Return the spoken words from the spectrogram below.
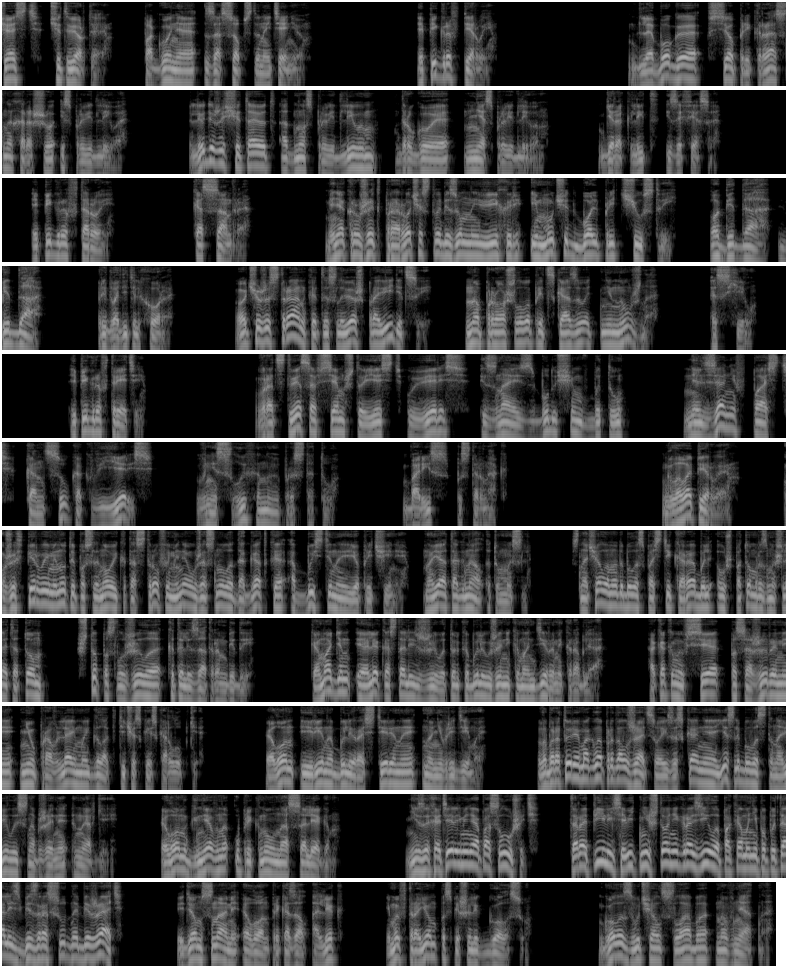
Часть четвертая. Погоня за собственной тенью. Эпиграф первый. Для Бога все прекрасно, хорошо и справедливо. Люди же считают одно справедливым, другое несправедливым. Гераклит из Эфеса. Эпиграф второй. Кассандра. Меня кружит пророчество безумный вихрь и мучит боль предчувствий. О, беда, беда! Предводитель хора. О, чужестранка, ты слывешь провидицей, но прошлого предсказывать не нужно. Эсхил. Эпиграф третий. В родстве со всем, что есть, уверясь и знаясь с будущим в быту, нельзя не впасть к концу, как в ересь, в неслыханную простоту. Борис Пастернак. Глава первая. Уже в первые минуты после новой катастрофы меня ужаснула догадка об истинной ее причине, но я отогнал эту мысль. Сначала надо было спасти корабль, а уж потом размышлять о том, что послужило катализатором беды. Камагин и Олег остались живы, только были уже не командирами корабля, а, как и мы все, пассажирами неуправляемой галактической скорлупки. Элон и Ирина были растеряны, но невредимы. Лаборатория могла продолжать свои изыскания, если бы восстановилось снабжение энергией. Элон гневно упрекнул нас с Олегом. «Не захотели меня послушать. Торопились, а ведь ничто не грозило, пока мы не попытались безрассудно бежать». «Идем с нами, Элон», — приказал Олег, и мы втроем поспешили к голосу. Голос звучал слабо, но внятно.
